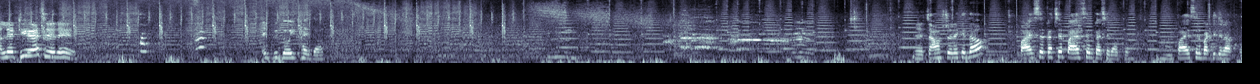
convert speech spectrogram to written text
আলে ঠিক আছে রে। একটু দই খাই দাও। চামচটা রেখে দাও। পায়েসের কাছে পায়েসের কাছে রাখো। পায়েসের বাটিতে রাখো।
